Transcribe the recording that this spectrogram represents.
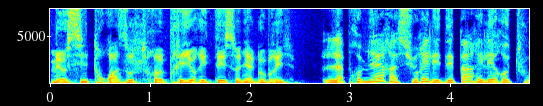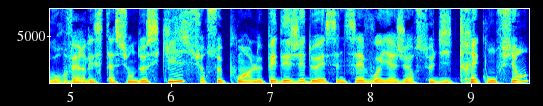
mais aussi trois autres priorités, Sonia Gobry. La première, assurer les départs et les retours vers les stations de ski. Sur ce point, le PDG de SNCF Voyageurs se dit très confiant.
